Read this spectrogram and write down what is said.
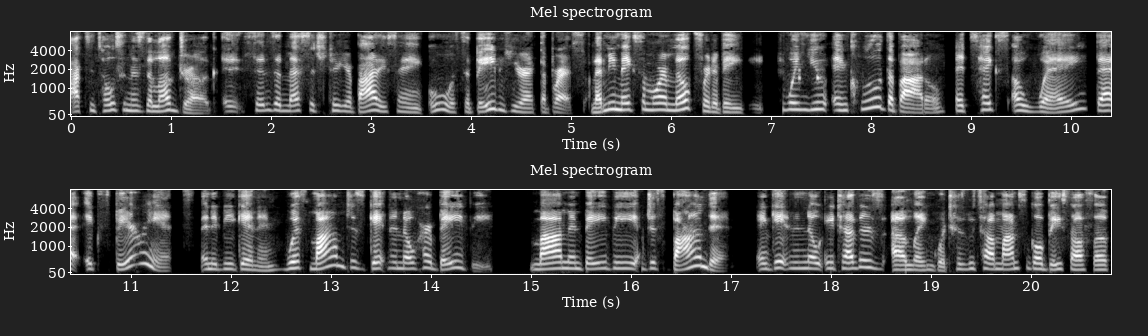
Oxytocin is the love drug. It sends a message to your body saying, Oh, it's a baby here at the breast. Let me make some more milk for the baby. When you include the bottle, it takes away that experience in the beginning with mom just getting to know her baby, mom and baby just bonding and getting to know each other's uh, language because we tell moms to go based off of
